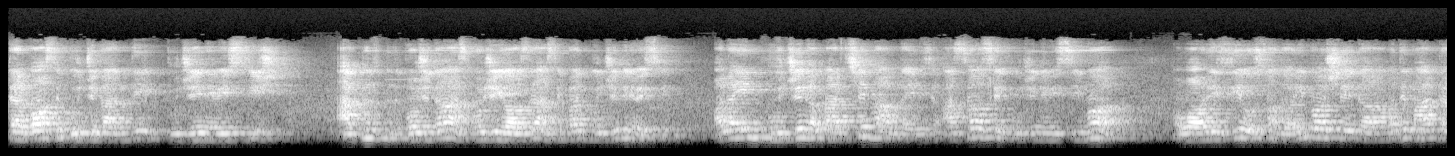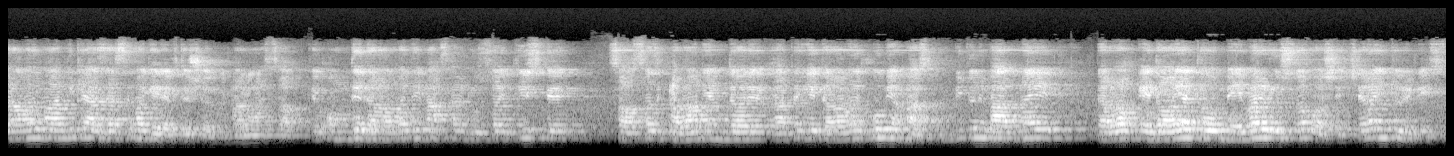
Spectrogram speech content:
در باس بودجه بندی بودجه نویسیش اکنون بودجه است بودجه 11 است باید بودجه بنویسیم. حالا این بودجه رو بر چه مبنایی اساس بودجه نویسی ما واریزی استانداری باشه درآمد مال درآمد مالی که از دست ما گرفته شده. که عمده درآمدی مثلا روستای تیز که ساساز کلانی هم داره قطعا یه درآمد خوبی هم هست. می‌تونه مبنای در واقع هدایت و محور روستا باشه. چرا اینطوری نیست؟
